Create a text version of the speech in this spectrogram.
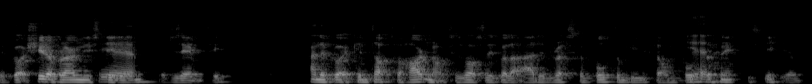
They've got Shearer Brown New Stadium, yeah. which is empty. and they've got to conduct with Hard Knocks as well, so they've got that added risk of both of them being filmed, both yeah. of them empty stadiums.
